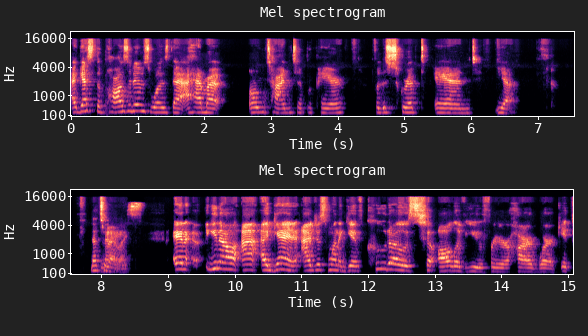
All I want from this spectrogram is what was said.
I guess the positives was that I had my own time to prepare for the script, and yeah, that's what I like. And you know, I again, I just want to give kudos to all of you for your hard work. It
